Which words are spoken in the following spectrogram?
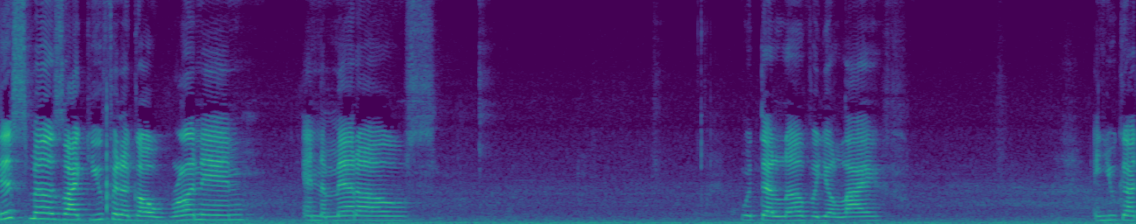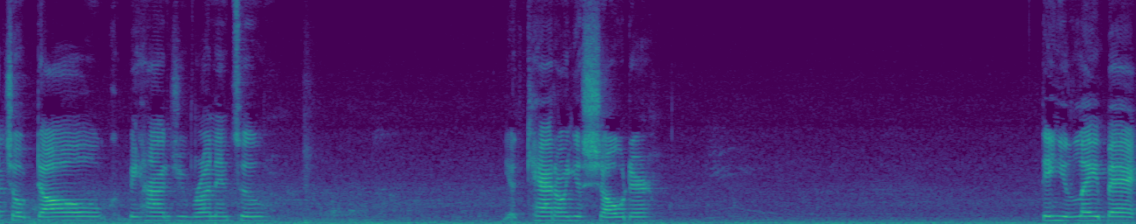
This smells like you finna go running in the meadows with that love of your life. And you got your dog behind you running too. Your cat on your shoulder. Then you lay back.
